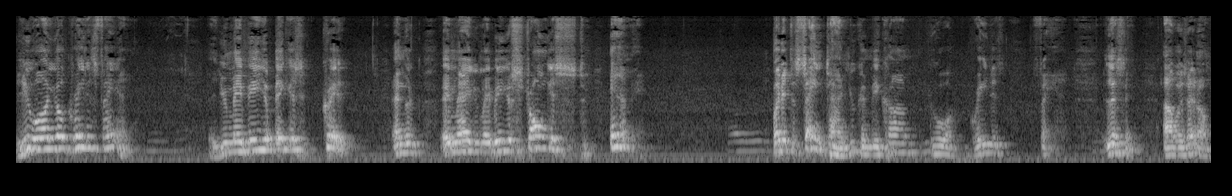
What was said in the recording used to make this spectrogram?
You are your greatest fan. You may be your biggest critic. And the, amen, you may be your strongest enemy. But at the same time, you can become your greatest fan. Listen, I was at a,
